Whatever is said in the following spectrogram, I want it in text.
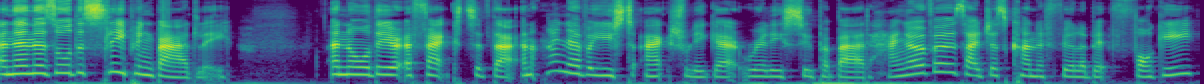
And then there's all the sleeping badly and all the effects of that. And I never used to actually get really super bad hangovers. I just kind of feel a bit foggy.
